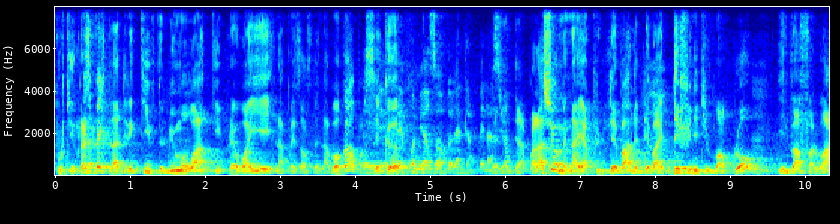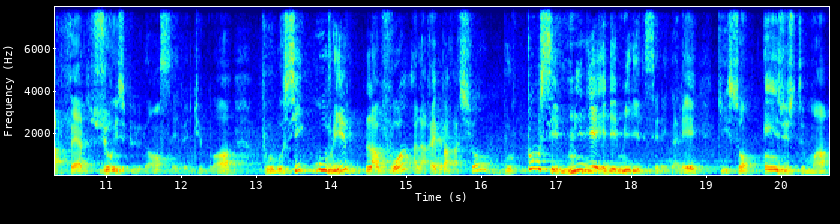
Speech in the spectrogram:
pour qu'il respecte la directive de l'UMOA qui prévoyait la présence de l'avocat. Parce que les premières heures de l'interpellation. l'interpellation. Maintenant, il n'y a plus de débat. Le débat est définitivement clos. Il va falloir faire jurisprudence, effectivement, pour aussi ouvrir la voie à la réparation pour tous ces milliers et des milliers de Sénégalais qui sont injustement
